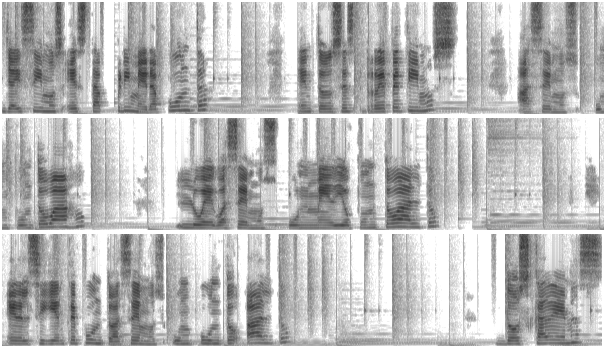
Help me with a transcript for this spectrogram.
ya hicimos esta primera punta, entonces repetimos, hacemos un punto bajo, luego hacemos un medio punto alto, en el siguiente punto hacemos un punto alto, dos cadenas,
